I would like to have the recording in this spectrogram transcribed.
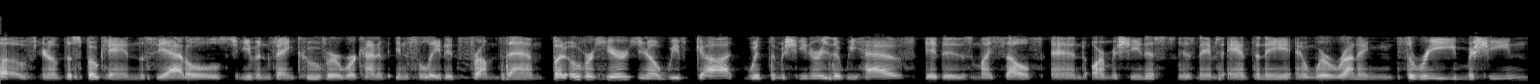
of, you know, the Spokane, the Seattles, even Vancouver. We're kind of insulated from them. But over here, you know, we've got with the machinery that we have, it is myself and our machinist. His name's Anthony, and we're running three machines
